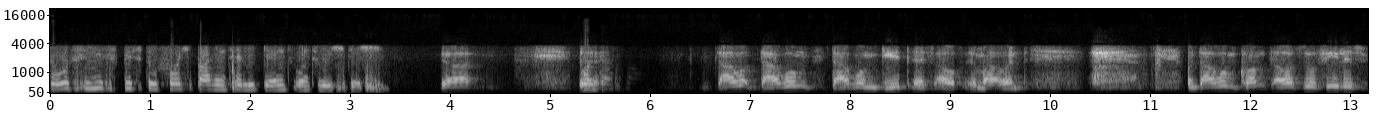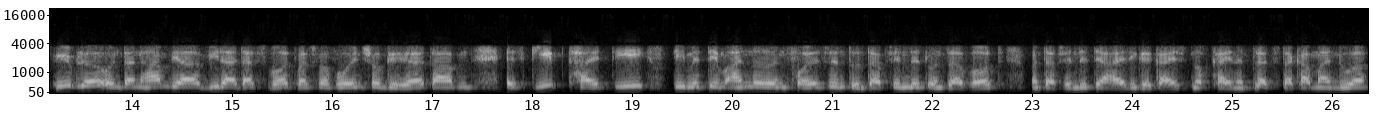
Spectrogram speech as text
so siehst, bist du furchtbar intelligent und wichtig. Ja. Und äh, darum, darum, darum geht es auch immer. Und und darum kommt auch so vieles Üble. Und dann haben wir wieder das Wort, was wir vorhin schon gehört haben. Es gibt halt die, die mit dem anderen voll sind. Und da findet unser Wort und da findet der Heilige Geist noch keinen Platz. Da kann man nur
